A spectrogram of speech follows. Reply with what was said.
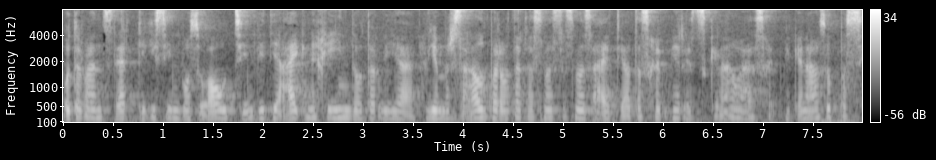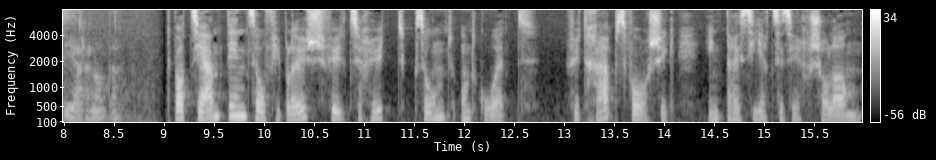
Oder wenn es derartige sind, die so alt sind wie die eigenen Kinder oder wie, wie man selber, oder? Dass, man, dass man sagt, ja, das könnte mir jetzt genau, das könnte mir genauso passieren. Oder? Die Patientin Sophie Blösch fühlt sich heute gesund und gut. Für die Krebsforschung interessiert sie sich schon lange.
